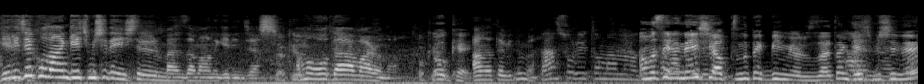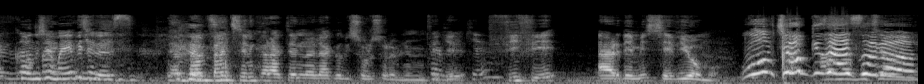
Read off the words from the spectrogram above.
Gelecek olan geçmişi değiştiririm ben zamanı gelince. Sakın. Ama o daha var ona. Okey. Okey. Anlatabildim mi? Ben soruyu tam anlamadım. Ama senin ne iş yaptığını pek bilmiyoruz zaten. O Geçmişini konuşamayabiliriz. Ben, ben, ben senin karakterinle alakalı bir soru sorabilir miyim peki? Tabii ki. Fifi Erdem'i seviyor mu? Uf çok güzel bu soru.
